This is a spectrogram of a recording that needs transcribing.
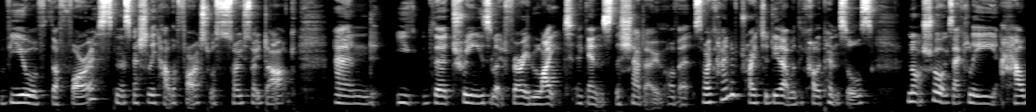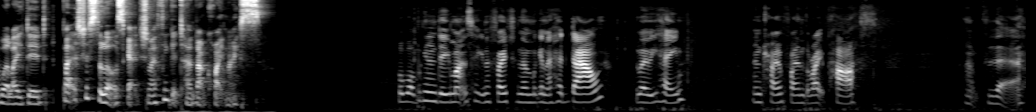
view of the forest and especially how the forest was so, so dark and you, the trees looked very light against the shadow of it. So I kind of tried to do that with the colour pencils. Not sure exactly how well I did, but it's just a little sketch and I think it turned out quite nice. But what we're going to do, Martin's taking a photo and then we're going to head down the way we came and try and find the right path up there.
